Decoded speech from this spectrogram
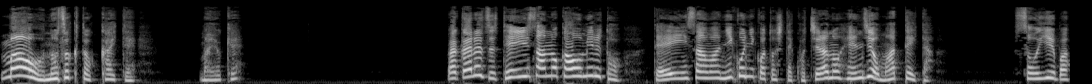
魔を除くと書いて、魔除けわからず店員さんの顔を見ると、店員さんはニコニコとしてこちらの返事を待っていた。そういえば、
